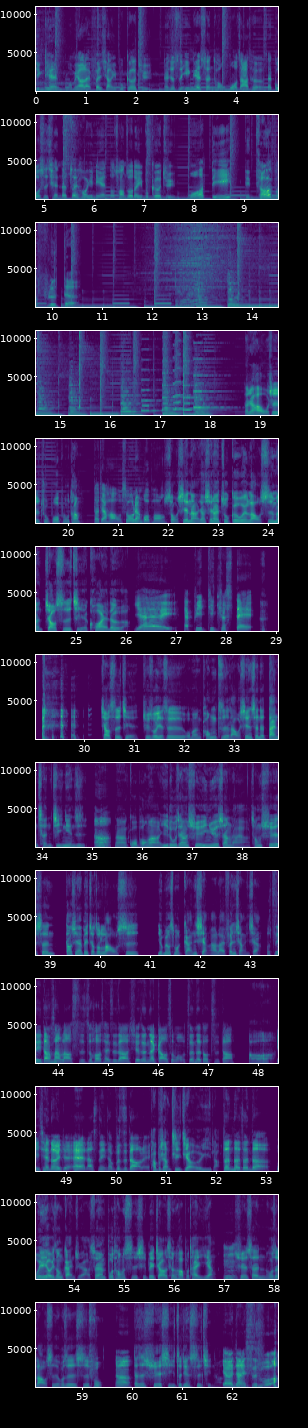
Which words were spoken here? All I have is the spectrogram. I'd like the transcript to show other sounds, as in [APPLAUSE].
今天我们要来分享一部歌剧，那就是音乐神童莫扎特在过世前的最后一年所创作的一部歌剧《魔笛》（The Top Flute）。大家好，我是主播 Blue Tom。大家好，我是欧良果鹏。首先啊、要先来祝各位老师们教师节快乐啊！耶、h a p p y Teachers Day！[LAUGHS] 教师节据说也是我们孔子老先生的诞辰纪念日。嗯，那果鹏啊，一路这样学音乐上来啊，从学生到现在被叫做老师，有没有什么感想啊？来分享一下。我自己当上老师之后才知道学生在搞什么，我真的都知道。哦，以前都会觉得，哎、老师你才不知道嘞。他不想计较而已啦。真的真的，我也有一种感觉啊，虽然不同时期被叫的称号不太一样，嗯学生或是老师或是师傅，嗯，但是学习这件事情啊，有人叫你师傅哦，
